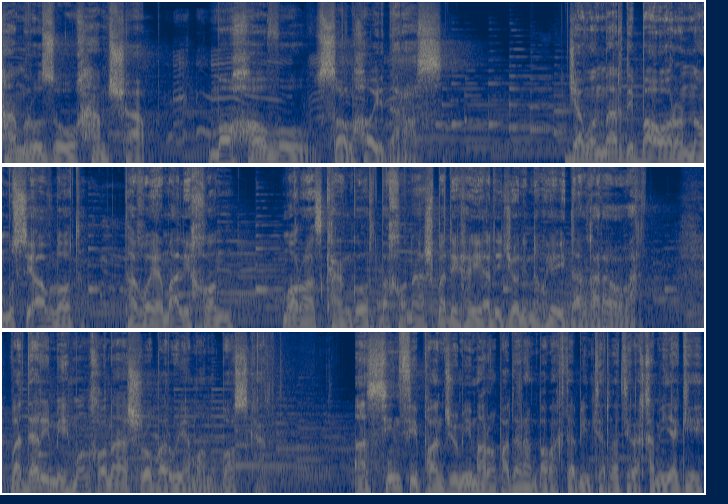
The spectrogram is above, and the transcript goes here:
Ҳам рӯзу ҳам шаб моҳҳову солҳои дароз. Ҷавонмарди ба ору номуси авлод тағоям алихон моро аз кангурд ба хонааш ба деҳаи алиҷони ноҳияи данғара овард ва дари меҳмонхонаашро ба рӯямон боз кард. Аз синфи панҷумӣ маро падарам ба мактаби интернати рақами яки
